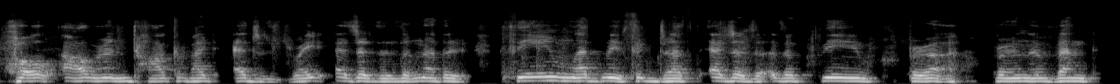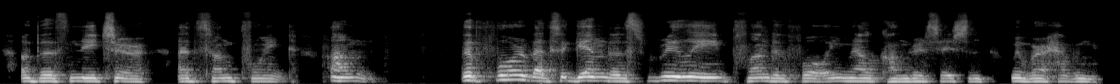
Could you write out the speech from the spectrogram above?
whole hour and talk about edges, right? Edges is another theme. Let me suggest edges as a theme for a, for an event of this nature at some point. Um, of us, again, this really plentiful email conversation we were having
